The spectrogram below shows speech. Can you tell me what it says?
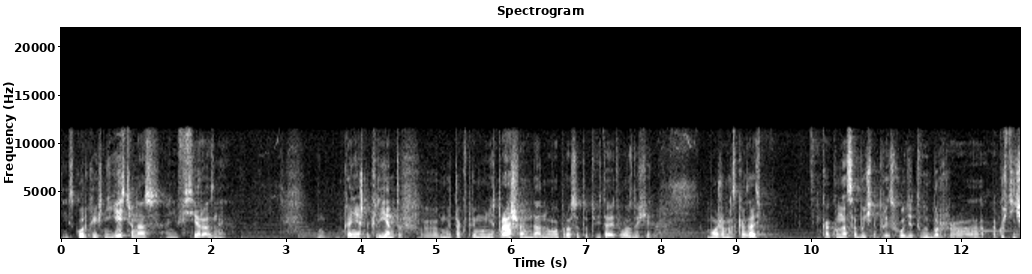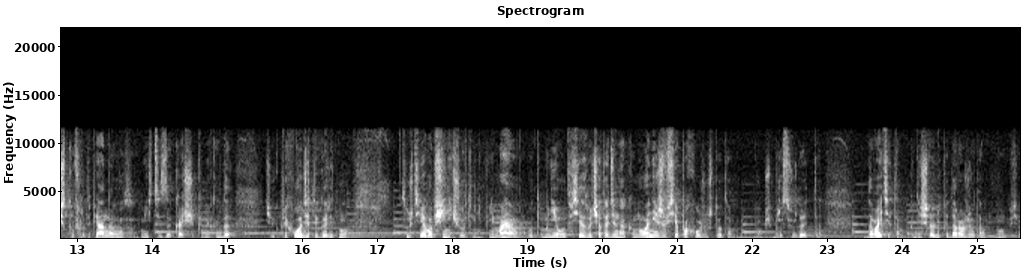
И сколько их не есть у нас, они все разные. Ну, конечно, клиентов э, мы так впрямую не спрашиваем, да, но вопросы тут витают в воздухе. Можем рассказать как у нас обычно происходит выбор э, акустического фортепиано вместе с заказчиками, когда человек приходит и говорит, ну, слушайте, я вообще ничего в этом не понимаю, вот мне вот все звучат одинаково, ну, они же все похожи, что там, в общем, рассуждать-то. Давайте там подешевле, подороже, там, ну, все.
